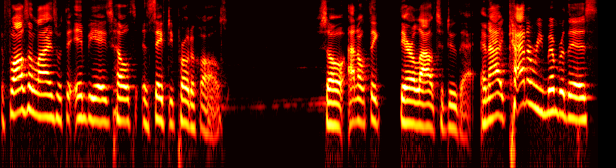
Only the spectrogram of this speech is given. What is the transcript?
it falls in lines with the NBA's health and safety protocols. So I don't think they're allowed to do that. And I kind of remember this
